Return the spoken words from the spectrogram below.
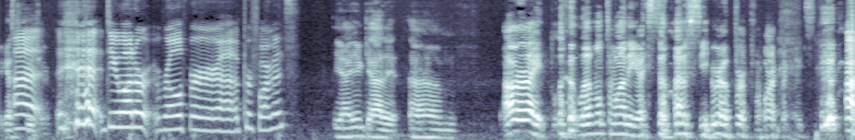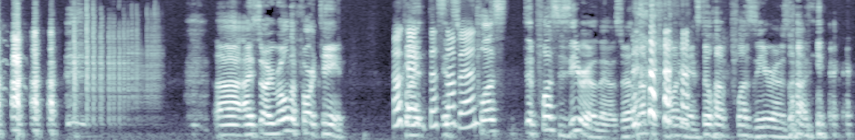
I guess the uh, future do you want to roll for uh, performance? Yeah, you got it. Um, all right, level twenty. I still have zero performance. uh, I so I rolled a fourteen. Okay, but that's not bad. Plus the plus zero though, so at level twenty, I still have plus zeros on here.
